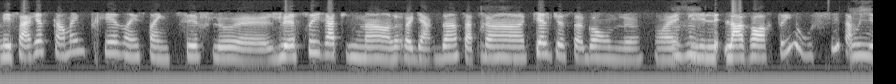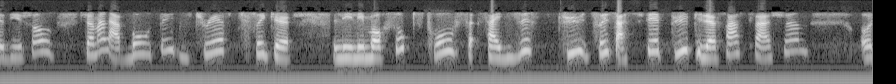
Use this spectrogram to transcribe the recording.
mais ça reste quand même très instinctif là. Euh, je le sais rapidement en le regardant, ça prend mm-hmm. quelques secondes là. Ouais. Mm-hmm. la rareté aussi parce qu'il y a des choses, justement la beauté du thrift, tu sais que les, les morceaux que tu trouves ça, ça existe plus, tu sais, ça se fait plus puis le fast fashion a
